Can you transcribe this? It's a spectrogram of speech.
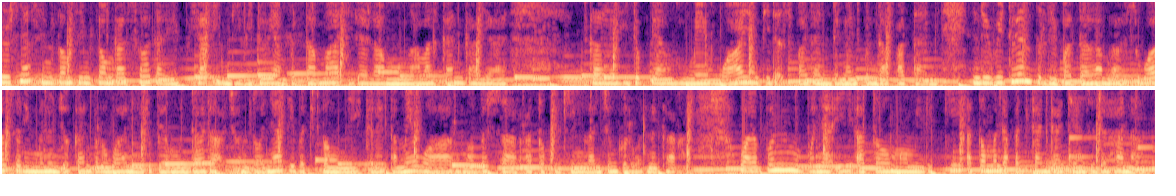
Seterusnya, simptom-simptom rasuah dari pihak individu yang pertama ialah mengamalkan gaya gaya hidup yang mewah yang tidak sepadan dengan pendapatan. Individu yang terlibat dalam rasuah sering menunjukkan perubahan hidup yang mendadak. Contohnya, tiba-tiba membeli kereta mewah, rumah besar atau pergi melancong ke luar negara. Walaupun mempunyai atau memiliki atau mendapatkan gaji yang sederhana.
